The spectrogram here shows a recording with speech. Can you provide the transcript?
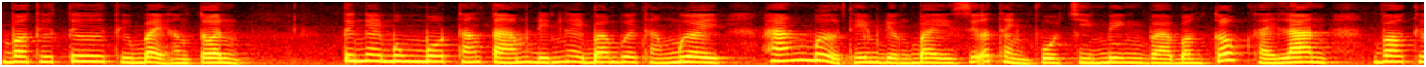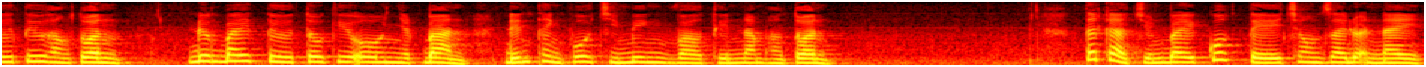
vào thứ Tư, thứ Bảy hàng tuần. Từ ngày 1 tháng 8 đến ngày 30 tháng 10, hãng mở thêm đường bay giữa thành phố Hồ Chí Minh và Bangkok, Thái Lan vào thứ Tư hàng tuần. Đường bay từ Tokyo, Nhật Bản đến thành phố Hồ Chí Minh vào thứ Năm hàng tuần. Tất cả chuyến bay quốc tế trong giai đoạn này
